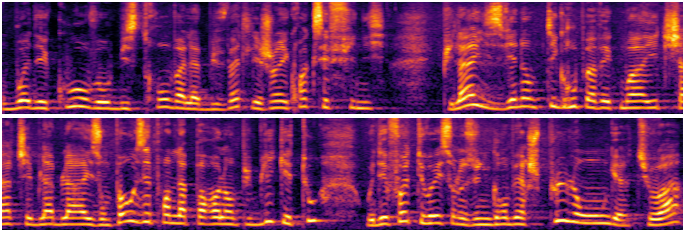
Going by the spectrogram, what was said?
On boit des coups, on va au bistrot, on va à la buvette, les gens ils croient que c'est fini. Puis là, ils viennent en petit groupe avec moi, ils chatchent et blabla. Ils n'ont pas osé prendre la parole en public et tout. Ou des fois, tu vois, ils sont dans une gamberge plus longue, tu vois,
